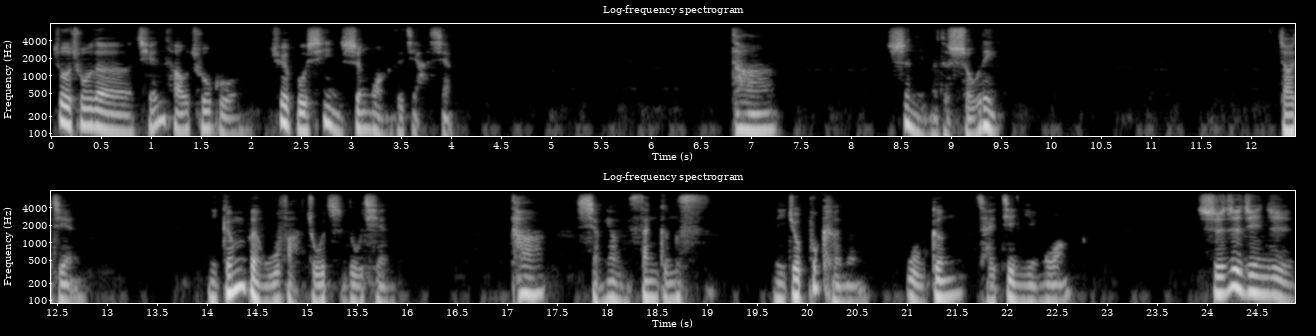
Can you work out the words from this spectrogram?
做出了潜逃出国却不幸身亡的假象。他是你们的首领。昭简，你根本无法阻止陆谦。他想要你三更死，你就不可能五更才见阎王。时至今日，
